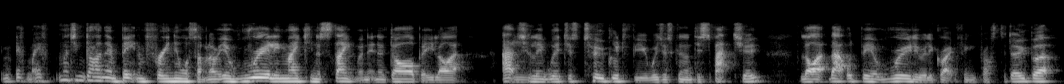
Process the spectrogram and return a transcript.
if, if, imagine going there and beating them three 0 or something. Like, you're really making a statement in a derby. Like actually, mm. we're just too good for you. We're just going to dispatch you. Like that would be a really, really great thing for us to do. But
